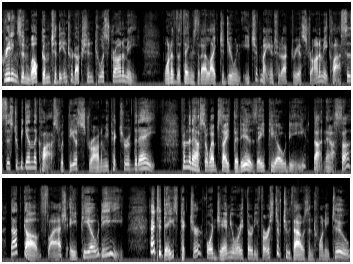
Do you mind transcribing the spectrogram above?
Greetings and welcome to the introduction to astronomy. One of the things that I like to do in each of my introductory astronomy classes is to begin the class with the astronomy picture of the day from the NASA website that is apod.nasa.gov apod. And today's picture for January 31st of 2022.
